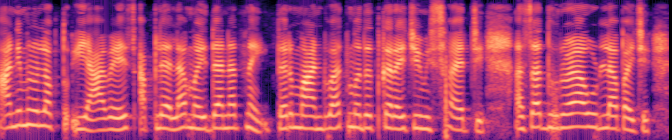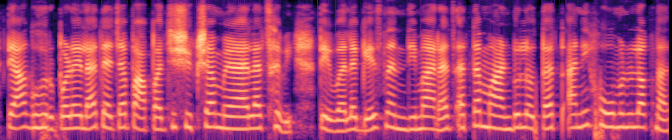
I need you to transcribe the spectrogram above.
आणि म्हणू लागतो यावेळेस आपल्याला मैदानात नाही तर मांडवात मदत करायची मिस फायरची असा धुरळा उडला पाहिजे. त्या घोरपडेला त्याच्या पापाची शिक्षा मिळायलाच हवी. तेव्हा लगेच नंदी महाराज आता मांडू लावतात आणि हो म्हणू लागतात.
